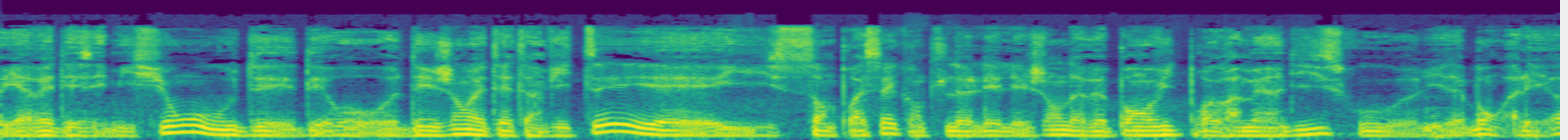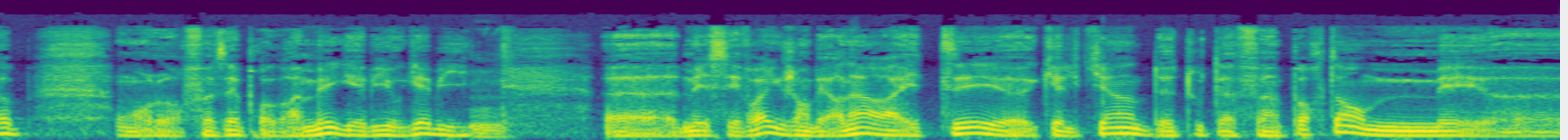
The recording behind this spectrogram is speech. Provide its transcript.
y avait des émissions où des, des, gens étaient invités et ils s'empressaient quand les, gens n'avaient pas envie de programmer un disque ou disaient bon, allez hop, on leur faisait programmer Gabi ou Gabi. Mmh. Euh, mais c'est vrai que Jean Bernard a été euh, quelqu'un de tout à fait important. Mais euh,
